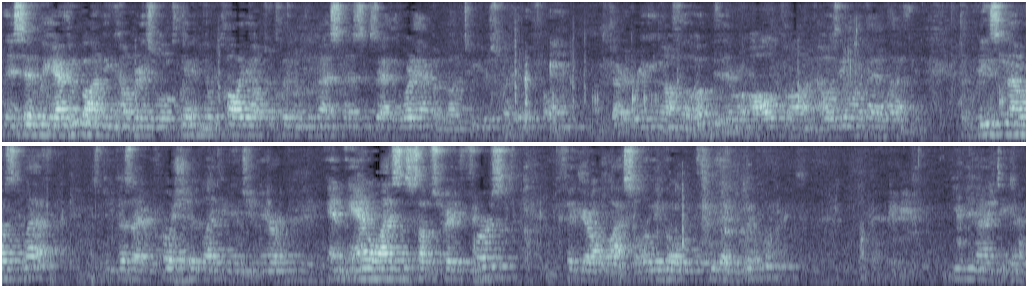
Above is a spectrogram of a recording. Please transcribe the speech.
They said, we have the bonding companies, we'll clean, we'll call you up to clean up the mess, and that's exactly what happened. About two years later, the phone started ringing off the hook, they were all gone, I was the only guy left. The reason I was left is because I approached it like an engineer and analyzed the substrate first, and figure out why. So let me go through that quickly. You an idea.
